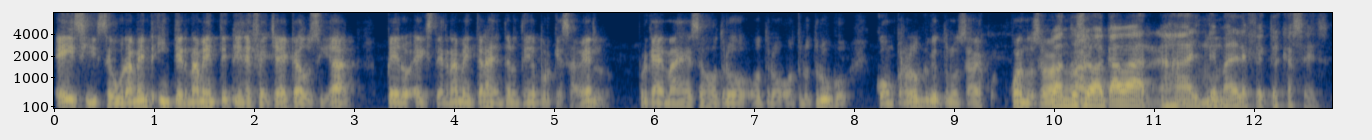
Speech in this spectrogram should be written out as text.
hey, sí, seguramente internamente tiene fecha de caducidad, pero externamente la gente no tiene por qué saberlo porque además ese es otro, otro, otro truco. Cómpralo porque tú no sabes cuándo se va a acabar. ¿Cuándo se va a acabar? Ajá, el tema del efecto escasez.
